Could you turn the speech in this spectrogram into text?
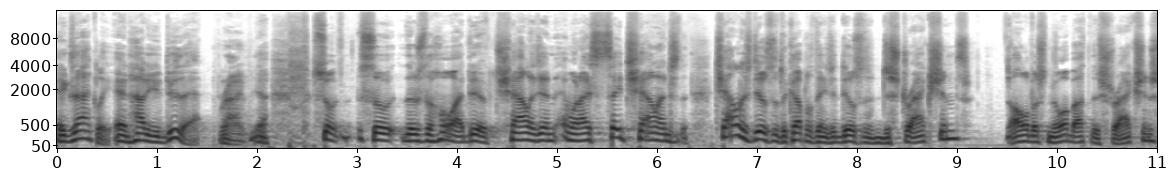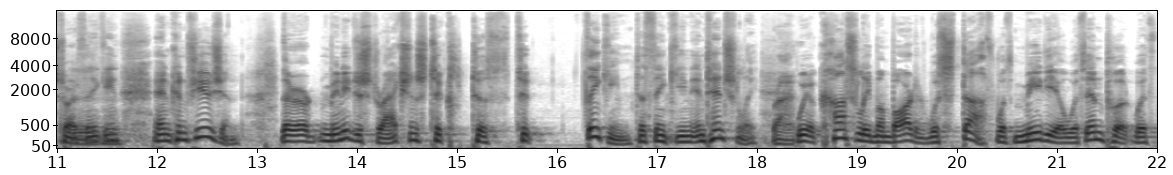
Exactly. And how do you do that? Right. Yeah. So so there's the whole idea of challenge and, when I say challenge challenge deals with a couple of things. It deals with distractions. All of us know about distractions to our Mm-hmm. thinking and confusion. There are many distractions to to to thinking, to thinking intentionally. Right. We are constantly bombarded with stuff, with media, with input, with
